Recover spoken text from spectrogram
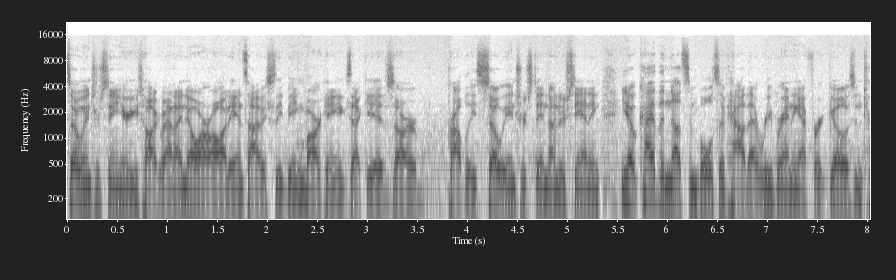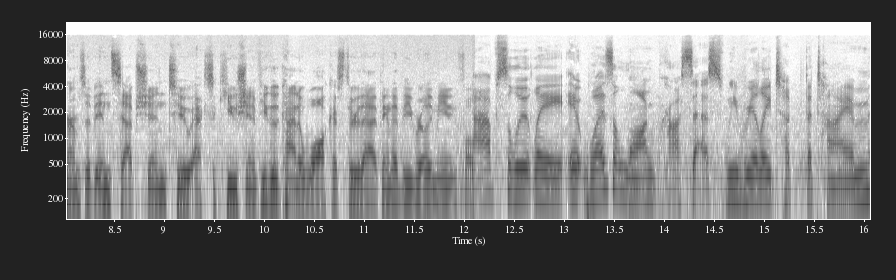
so interesting here you talk about. It. I know our audience, obviously being marketing executives, are probably so interested in understanding, you know, kind of the nuts and bolts of how that rebranding effort goes in terms of inception to execution. If you could kind of walk us through that, I think that'd be really meaningful. Absolutely. It was a long process. We really took the time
